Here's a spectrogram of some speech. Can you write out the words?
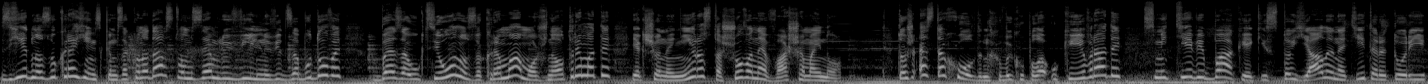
Згідно з українським законодавством, землю вільну від забудови без аукціону, зокрема, можна отримати, якщо на ній розташоване ваше майно. Тож Еста Холдинг викупила у Київради сміттєві баки, які стояли на тій території.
